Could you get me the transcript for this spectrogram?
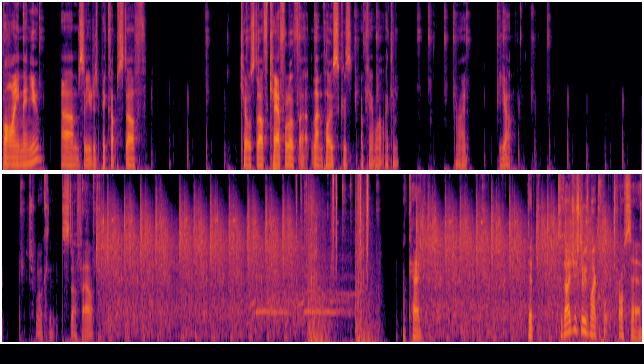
buy menu. Um, so you just pick up stuff kill stuff. Careful of uh, lampposts, because... Okay, well, I can... Right. Yeah. Just working stuff out. Okay. Did did I just lose my crosshair?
